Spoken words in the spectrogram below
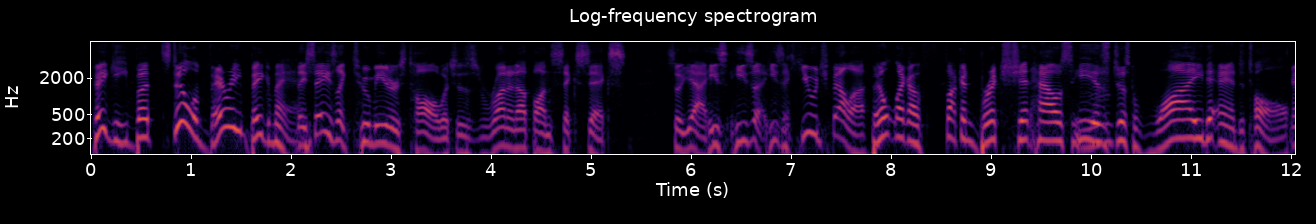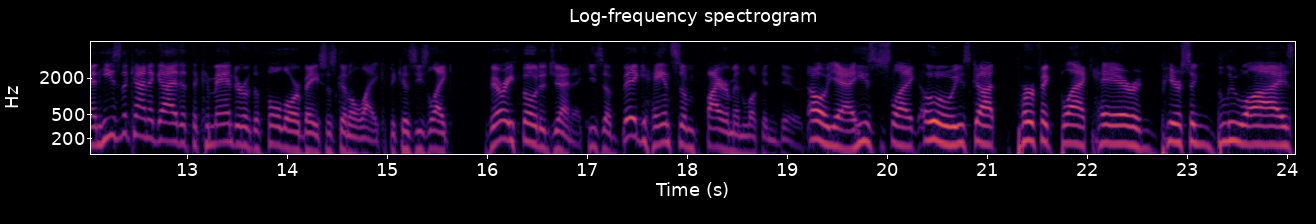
Piggy, but still a very big man. They say he's like two meters tall, which is running up on six six. So yeah, he's he's a he's a huge fella. Built like a fucking brick shit house. He Mm-hmm. is just wide and tall. And he's the kind of guy that the commander of the Folor base is going to like because he's like very photogenic. He's a big, handsome fireman looking dude. Oh yeah, he's just like, oh, he's got perfect black hair and piercing blue eyes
